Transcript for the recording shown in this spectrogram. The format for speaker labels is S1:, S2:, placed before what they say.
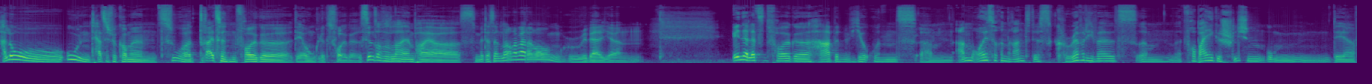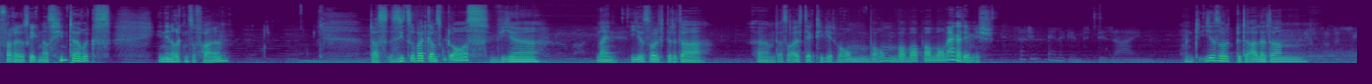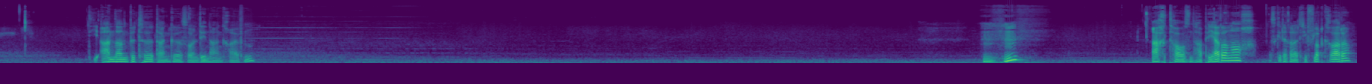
S1: Hallo und herzlich willkommen zur 13. Folge der Unglücksfolge Sins of the Sly Empires mit der Sendler-Erweiterung Rebellion. In der letzten Folge haben wir uns ähm, am äußeren Rand des Gravity Wells ähm, vorbeigeschlichen, um der Flotte des Gegners hinterrücks in den Rücken zu fallen. Das sieht soweit ganz gut aus. Wir... Nein, ihr sollt bitte da ähm, das ist alles deaktiviert. Warum, warum, warum, warum, warum ärgert ihr mich? Und ihr sollt bitte alle dann... Die anderen bitte, danke, sollen den angreifen. Mhm. 8000 HP hat er noch. Das geht ja relativ flott gerade.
